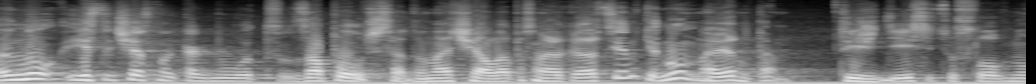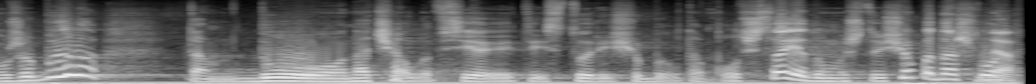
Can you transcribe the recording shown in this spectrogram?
Ну, если честно, как бы вот за полчаса до начала я посмотрел картинки, ну, наверное, там тысяч десять условно уже было, там до начала всей этой истории еще было там полчаса, я думаю, что еще подошло. Да.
